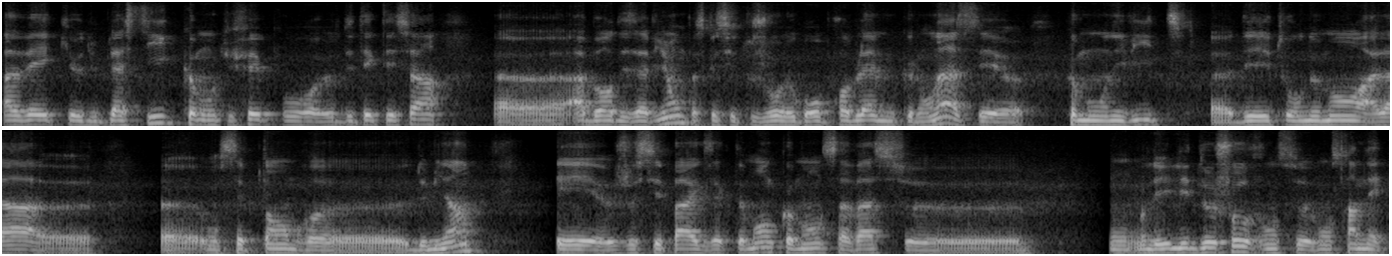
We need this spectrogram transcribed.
avec du plastique. Comment tu fais pour détecter ça à bord des avions? Parce que c'est toujours le gros problème que l'on a, c'est comment on évite des tournements à la 11 septembre 2001. Et euh, je ne sais pas exactement comment ça va se. les, deux choses vont se, ramener.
